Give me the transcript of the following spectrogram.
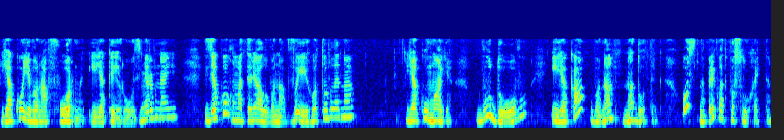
якої вона форми і який розмір в неї, з якого матеріалу вона виготовлена, яку має будову і яка вона на дотик. Ось, наприклад, послухайте.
